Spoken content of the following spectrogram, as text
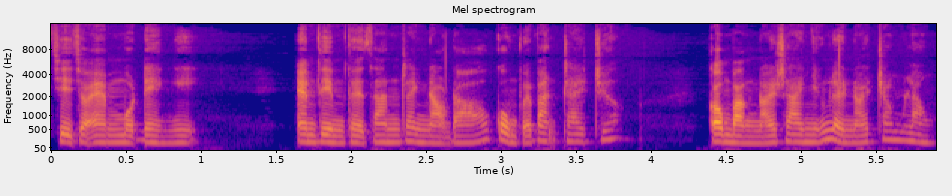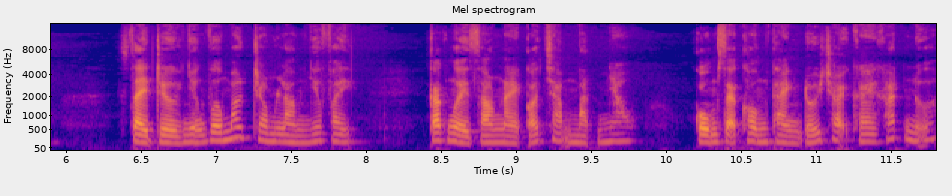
Chỉ cho em một đề nghị. Em tìm thời gian rảnh nào đó cùng với bạn trai trước. Công bằng nói ra những lời nói trong lòng, giải trừ những vướng mắc trong lòng như vậy. Các người sau này có chạm mặt nhau, cũng sẽ không thành đối chọi gai gắt nữa.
